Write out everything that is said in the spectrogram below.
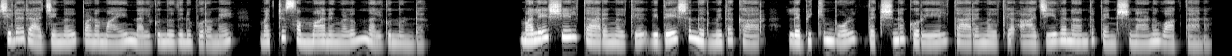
ചില രാജ്യങ്ങൾ പണമായി നൽകുന്നതിനു പുറമെ മറ്റു സമ്മാനങ്ങളും നൽകുന്നുണ്ട്. മലേഷ്യയിൽ താരങ്ങൾക്ക് വിദേശ നിർമ്മിത കാർ ലഭിക്കുമ്പോൾ ദക്ഷിണ കൊറിയയിൽ താരങ്ങൾക്ക് ആജീവനാന്ത പെൻഷനാണ് വാഗ്ദാനം.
